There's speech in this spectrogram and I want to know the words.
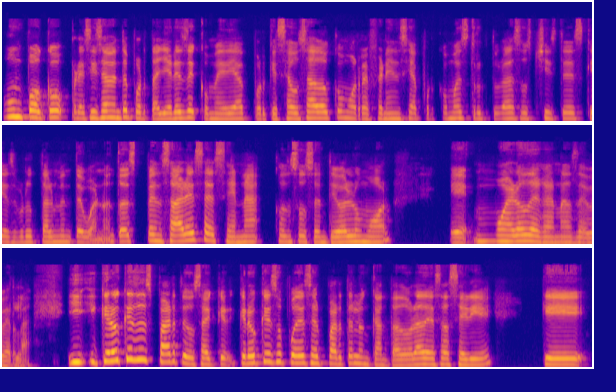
un poco precisamente por talleres de comedia, porque se ha usado como referencia por cómo estructura sus chistes, que es brutalmente bueno. Entonces, pensar esa escena con su sentido del humor, eh, muero de ganas de verla. Y, y, creo que eso es parte, o sea, que, creo que eso puede ser parte de lo encantadora de esa serie, que,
